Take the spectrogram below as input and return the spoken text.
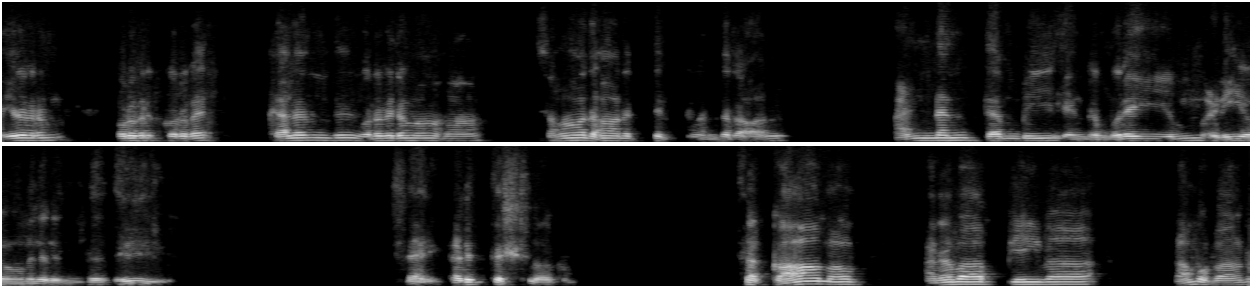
இருவரும் ஒருவருக்கொருவர் கலந்து ஒரு விதமாக சமாதானத்திற்கு வந்ததால் அண்ணன் தம்பி என்ற முறையும் அழியாமல் இருந்தது சரி அடுத்த ஸ்லோகம். ச காம அனவாப்பியைவா ராமபாண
